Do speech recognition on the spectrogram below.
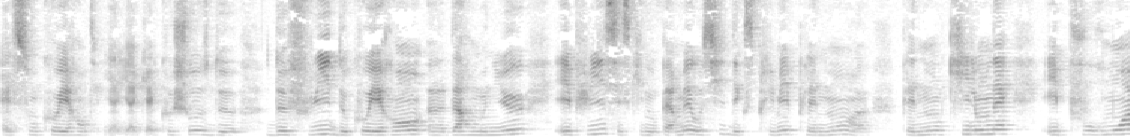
elles sont cohérentes. Il y, a, quelque chose de, fluide, de cohérent, euh, d'harmonieux. Et puis c'est ce qui nous permet aussi d'exprimer pleinement, euh, pleinement qui l'on est. Et pour moi,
